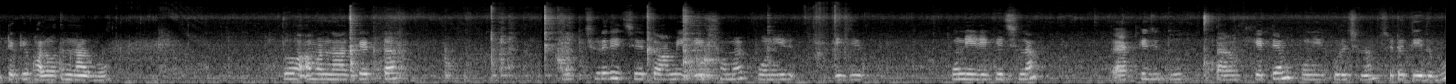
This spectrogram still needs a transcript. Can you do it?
এটাকে ভালো মতন নাড়বো। তো আমার নারকেলটা ছেড়ে দিচ্ছে। তো আমি এই সময় পনির, এই যে পনির রেখেছিলাম। তো এক কেজি দুধ তার কেটে আমি পনির করেছিলাম, সেটা দিয়ে দেবো।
